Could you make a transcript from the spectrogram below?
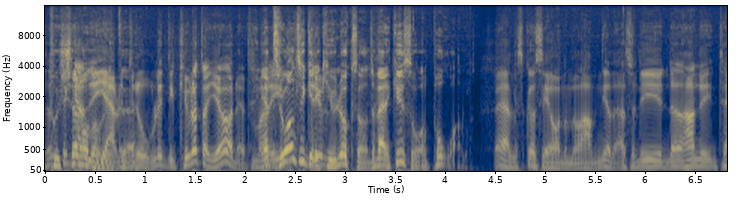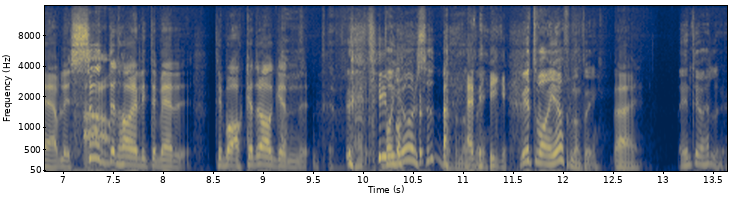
så Pushar tycker han det är jävligt lite. roligt, det är kul att han gör det. jag tror han tycker det är kul också, det verkar ju så på honom. Jag älskar att se honom och Anja där. Alltså det är ju, han är ju tävlig. Sudden har jag lite mer tillbakadragen... Vad gör Sudden för Nej, någonting? inget- Vet du vad han gör för någonting? Nej. Nej, Inte jag heller.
